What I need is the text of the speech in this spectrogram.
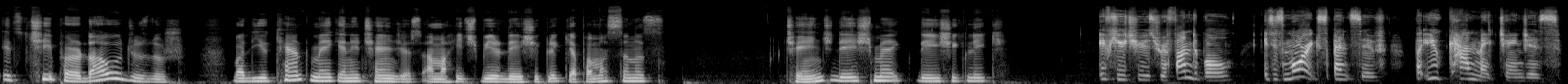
it's cheaper daha ucuzdur. But you can't make any changes ama hiçbir değişiklik yapamazsınız. Change değişmek, değişiklik. If you choose refundable, it is more expensive, but you can make changes.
